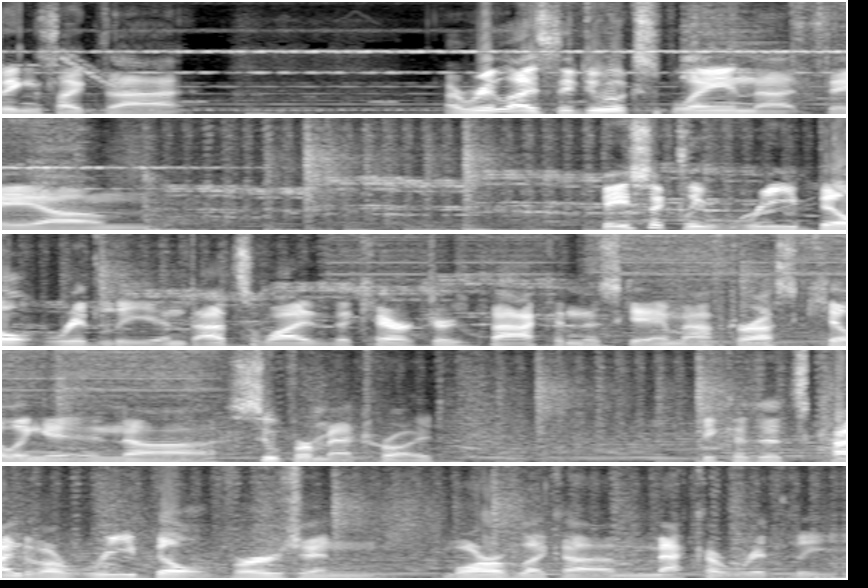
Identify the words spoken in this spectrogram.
things like that. I realize they do explain that they um, basically rebuilt Ridley, and that's why the character's back in this game after us killing it in uh, Super Metroid. Because it's kind of a rebuilt version, more of like a Mecha Ridley.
